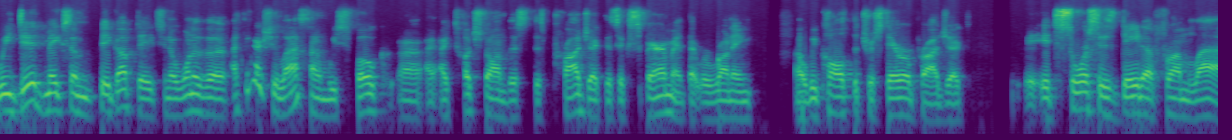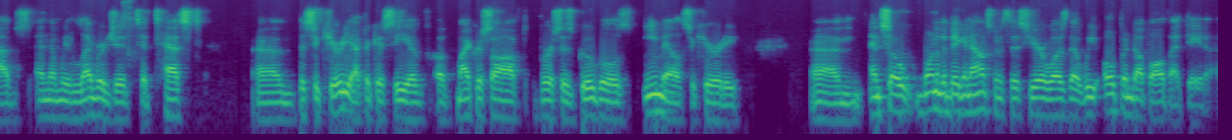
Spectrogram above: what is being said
we did make some big updates. You know, one of the I think actually last time we spoke, uh, I, I, touched on this this project, this experiment that we're running. Uh, we call it the Trystero project. It sources data from labs, and then we leverage it to test uh, the security efficacy of, of Microsoft versus Google's email security. Um, and so, one of the big announcements this year was that we opened up all that data.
